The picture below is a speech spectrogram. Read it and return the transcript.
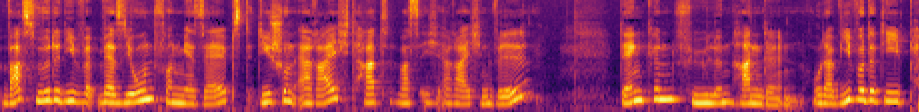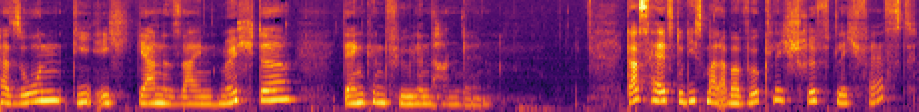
was würde die Version von mir selbst, die schon erreicht hat, was ich erreichen will, denken, fühlen, handeln? Oder wie würde die Person, die ich gerne sein möchte, denken, fühlen, handeln? Das hältst du diesmal aber wirklich schriftlich fest.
